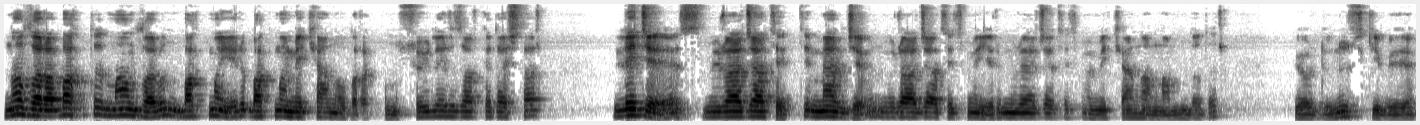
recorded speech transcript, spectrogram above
Nazara baktı, manzarun bakma yeri, bakma mekanı olarak bunu söyleriz arkadaşlar. Lecees müracaat etti, melceun müracaat etme yeri, müracaat etme mekanı anlamındadır. Gördüğünüz gibi.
